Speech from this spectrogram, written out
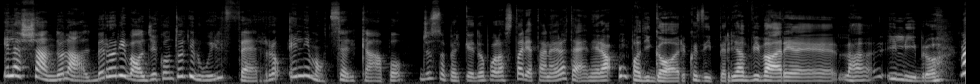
e lasciando l'albero rivolge contro di lui il ferro e gli mozza il capo. Giusto perché dopo la storia tenera tenera, un po' di gore, così per riavvivare la- il libro. Ma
